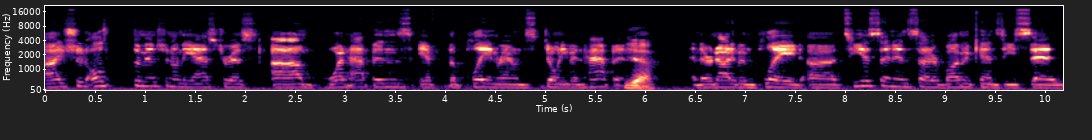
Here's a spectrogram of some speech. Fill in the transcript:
I should also mention on the asterisk um, what happens if the play-in rounds don't even happen. Yeah. And they're not even played. Uh, TSN insider Bob McKenzie said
